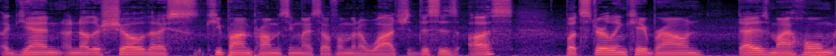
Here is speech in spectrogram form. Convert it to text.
Again, another show that I s- keep on promising myself I'm gonna watch. This is Us, but Sterling K. Brown. That is my home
